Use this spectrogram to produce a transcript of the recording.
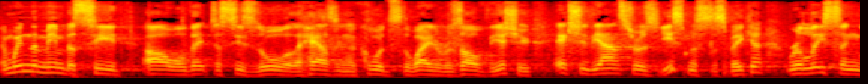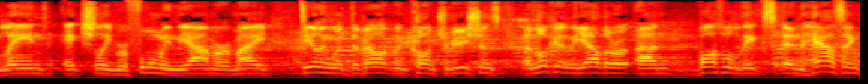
And when the member said, oh, well, that just says it all, the housing accord's the way to resolve the issue, actually the answer is yes, Mr. Speaker. Releasing land, actually reforming the RMA, dealing with development contributions, and looking at the other um, bottlenecks in housing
